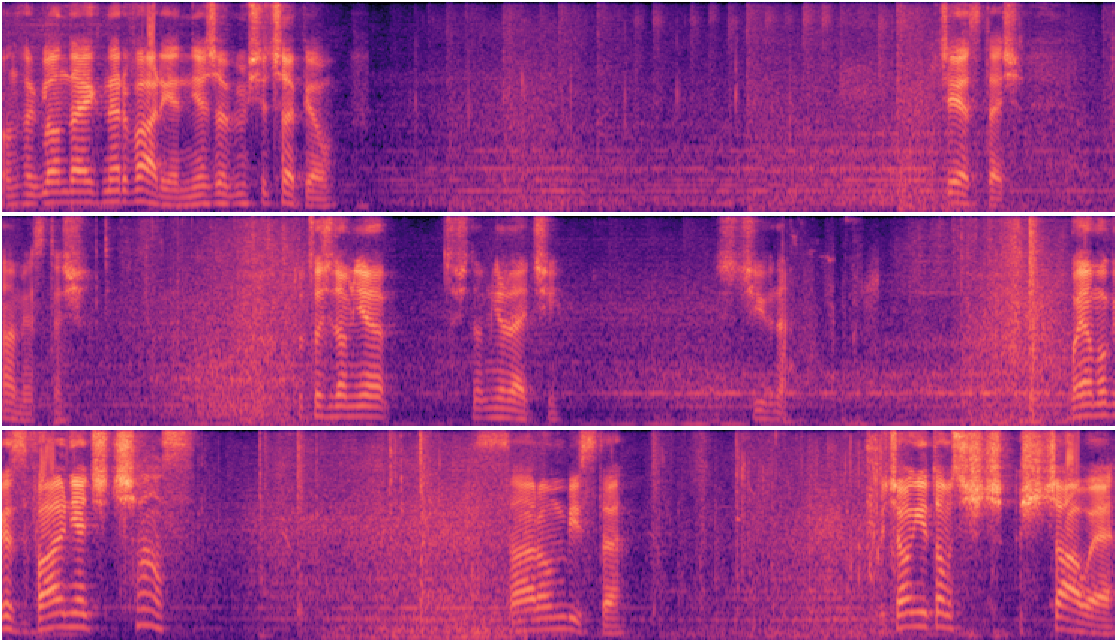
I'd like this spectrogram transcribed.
On wygląda jak nerwarien, nie żebym się czepiał. Gdzie jesteś? Tam jesteś. Tu coś do mnie... coś do mnie leci. Jest dziwne. Bo ja mogę zwalniać czas. Zarąbiste. Wyciągnij tą szcz szczałę.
